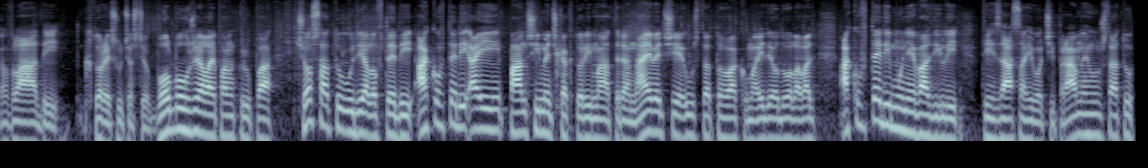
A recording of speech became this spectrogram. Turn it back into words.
vlády, ktorej súčasťou bol bohužiaľ aj pán Krupa. Čo sa tu udialo vtedy? Ako vtedy aj pán Šimečka, ktorý má teda najväčšie ústa toho, ako ma ide odvolávať, ako vtedy mu nevadili tie zásahy voči právneho štátu?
